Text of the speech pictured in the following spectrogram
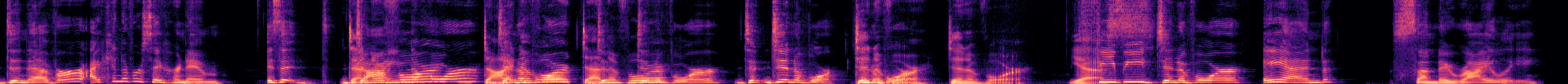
Denever. I can never say her name. Is it Denevor? Dynevor? Dynevor? D- Denevor? Denevor? D- Denevor. Dinevor. Dinevor. Yes. Phoebe Denevor and Sunday Riley.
